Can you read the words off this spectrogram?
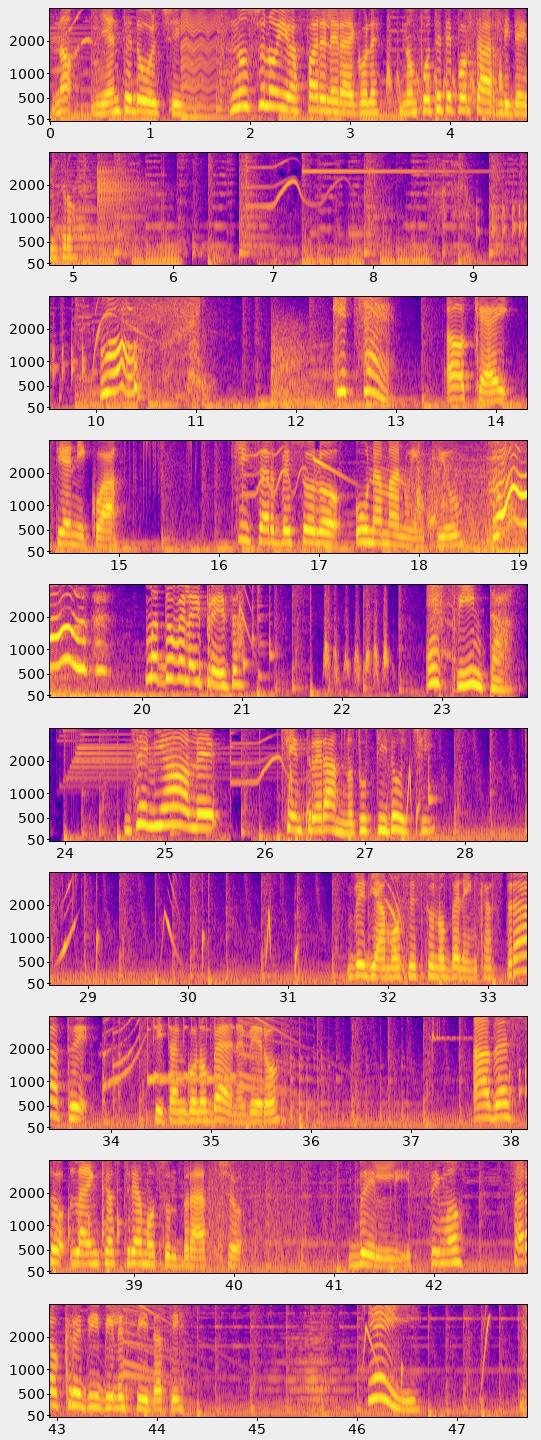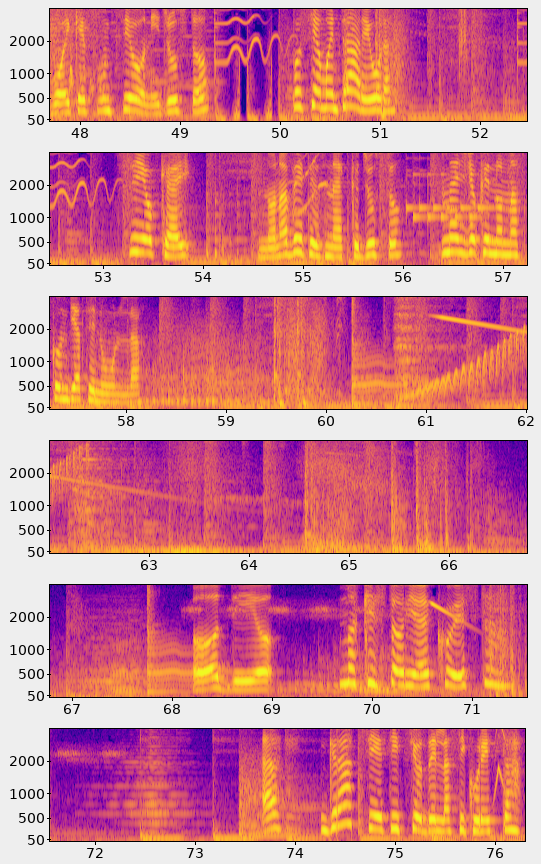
No, niente dolci. Non sono io a fare le regole. Non potete portarli dentro. Wow! Che c'è? Ok, tieni qua. Ci serve solo una mano in più. Ah! Ma dove l'hai presa? È finta! Geniale! Ci entreranno tutti i dolci? Vediamo se sono bene incastrate. Si tengono bene, vero? Adesso la incastriamo sul braccio. Bellissimo! Sarò credibile, fidati. Ehi! Vuoi che funzioni, giusto? Possiamo entrare ora? Sì, ok. Non avete snack, giusto? Meglio che non nascondiate nulla. Oddio. Ma che storia è questa? Eh, grazie, tizio della sicurezza.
